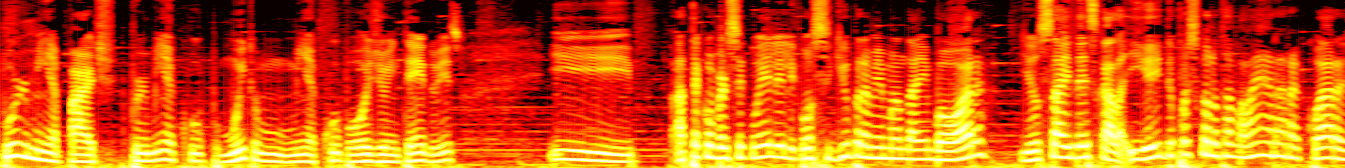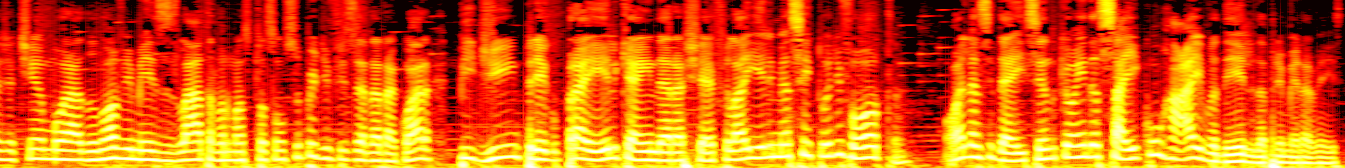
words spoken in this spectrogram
por minha parte, por minha culpa, muito minha culpa, hoje eu entendo isso. E até conversei com ele, ele conseguiu para me mandar embora e eu saí da escala. E aí depois quando eu tava lá em Araraquara, já tinha morado nove meses lá, tava numa situação super difícil em Araraquara, pedi emprego para ele, que ainda era chefe lá, e ele me aceitou de volta. Olha as ideias, sendo que eu ainda saí com raiva dele da primeira vez.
